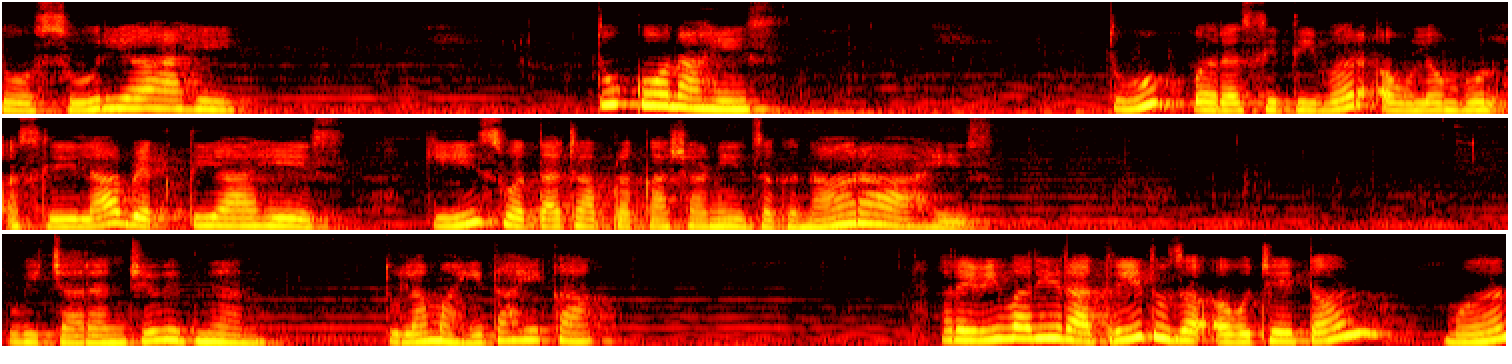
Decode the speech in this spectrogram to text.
तो सूर्य आहे. तू कोण आहेस? तू परिस्थितीवर अवलंबून असलेला व्यक्ती आहेस की स्वतःच्या प्रकाशाने जगणारा आहेस? विचारांचे विज्ञान तुला माहीत आहे का? रविवारी रात्री तुझं अवचेतन मन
